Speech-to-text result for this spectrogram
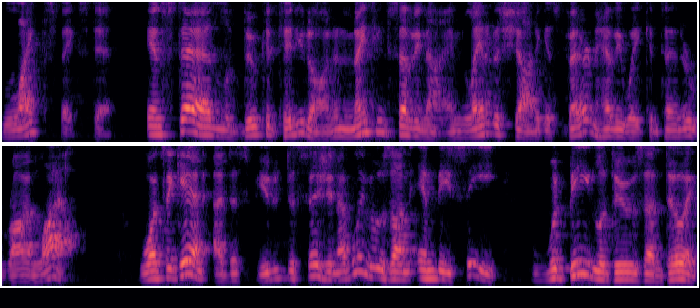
like Spinks did. Instead, LeDoux continued on and in 1979 landed a shot against veteran heavyweight contender Ron Lyle. Once again, a disputed decision, I believe it was on NBC, would be LeDoux's undoing.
